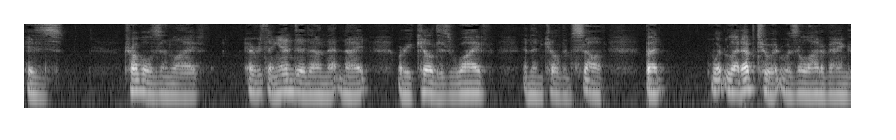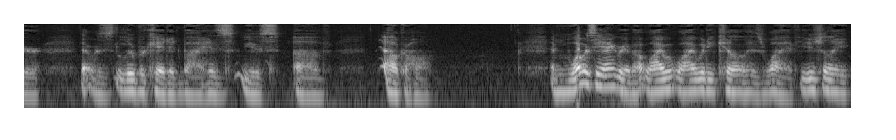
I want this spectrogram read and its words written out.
his troubles in life. Everything ended on that night where he killed his wife and then killed himself. But what led up to it was a lot of anger that was lubricated by his use of alcohol. And what was he angry about? Why why would he kill his wife? Usually,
